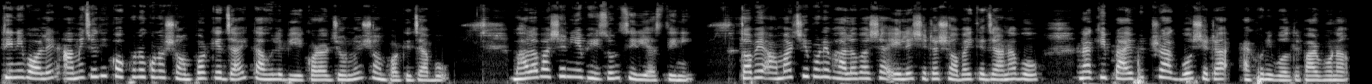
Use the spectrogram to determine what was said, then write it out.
তিনি বলেন, আমি যদি কখনো কোনো সম্পর্কে যাই, তাহলে বিয়ে করার জন্যই সম্পর্কে যাব। ভালোবাসা নিয়ে ভীষণ সিরিয়াস তিনি। তবে আমার জীবনে ভালোবাসা এলে সেটা সবাইকে জানাব, নাকি প্রাইভেট রাখব সেটা এখনই বলতে পারব না।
